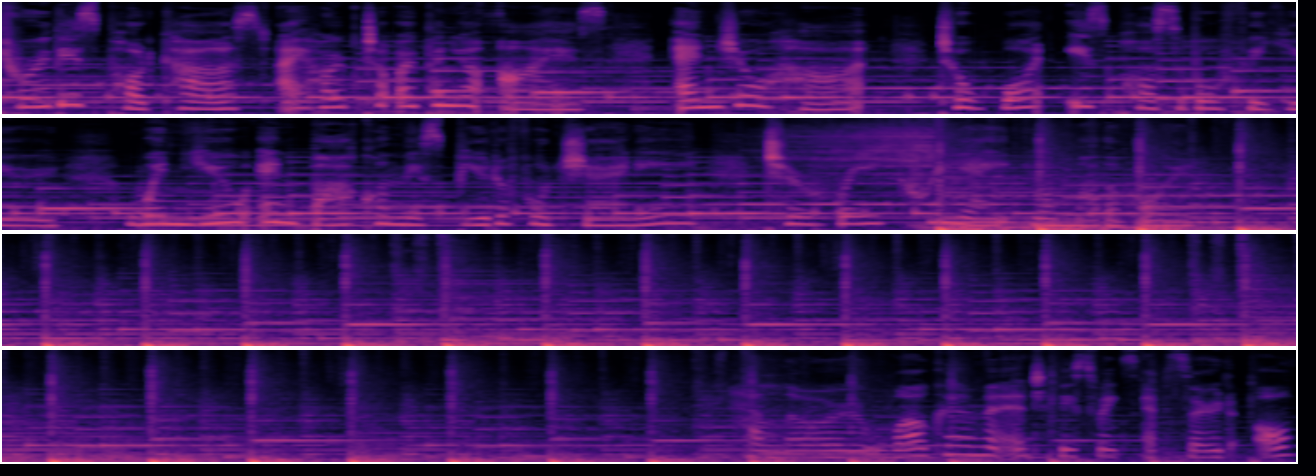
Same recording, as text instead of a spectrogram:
Through this podcast, I hope to open your eyes and your heart to what is possible for you when you embark on this beautiful journey to recreate your motherhood. Hello, welcome to this week's episode of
